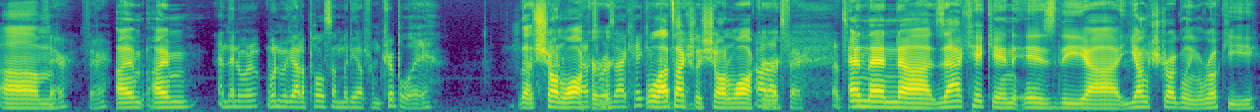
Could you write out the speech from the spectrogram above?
Um, Fair, fair. I'm I'm And then when, when we got to pull somebody up from AAA, that's Sean Walker. That's where Zach Hicken well, that's actually Sean Walker. oh, that's fair. That's fair. And then uh, Zach Hicken is the uh, young struggling rookie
